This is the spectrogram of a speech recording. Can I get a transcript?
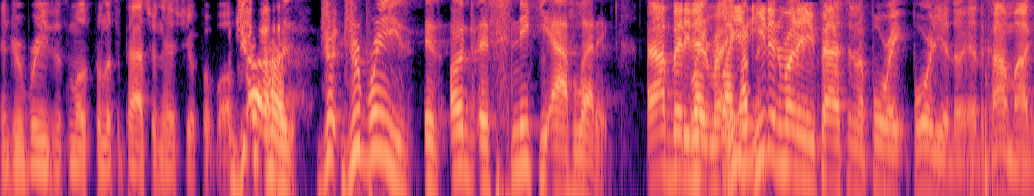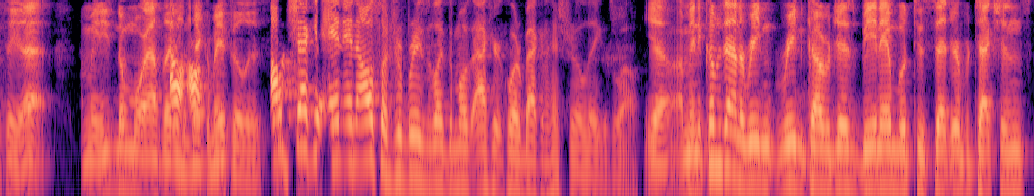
and Drew Brees is the most prolific passer in the history of football. Uh, Drew, Drew, Brees is under is sneaky athletic. I bet he didn't. Run, like, he, he, didn't run any faster than a four eight forty at the at the combine. I can tell you that. I mean, he's no more athletic I'll, than Baker Mayfield is. I'll check it, and, and also Drew Brees is like the most accurate quarterback in the history of the league as well. Yeah, I mean, it comes down to reading reading coverages, being able to set your protections.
